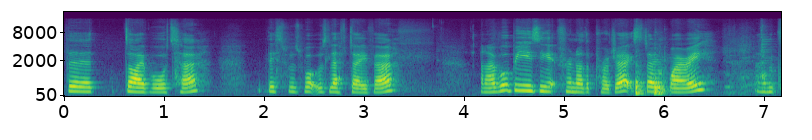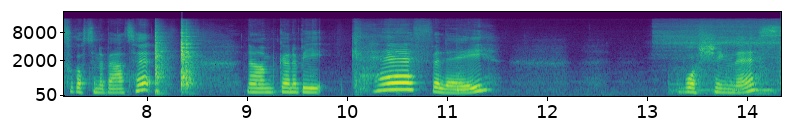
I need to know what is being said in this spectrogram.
the dye water. This was what was left over and I will be using it for another project, don't worry. I haven't forgotten about it. Now I'm going to be carefully washing this.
